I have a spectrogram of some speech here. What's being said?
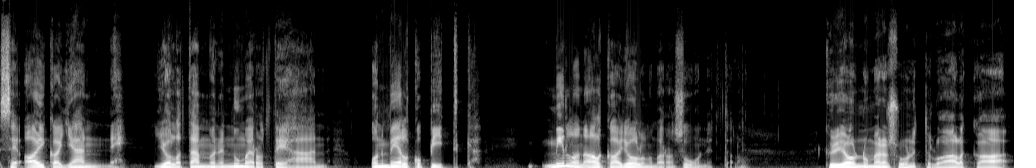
se aikajänne, jolla tämmöinen numero tehdään, on melko pitkä. Milloin alkaa joulunumeron suunnittelu? Kyllä joulunumeron suunnittelu alkaa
